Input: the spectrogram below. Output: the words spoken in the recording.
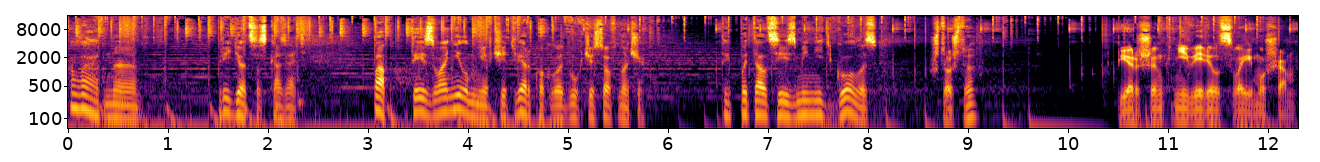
«Ладно, придется сказать. Пап, ты звонил мне в четверг около двух часов ночи. Ты пытался изменить голос». «Что-что?» Першинг не верил своим ушам.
